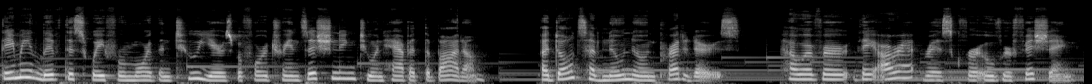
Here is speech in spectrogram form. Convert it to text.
They may live this way for more than two years before transitioning to inhabit the bottom. Adults have no known predators, however, they are at risk for overfishing.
